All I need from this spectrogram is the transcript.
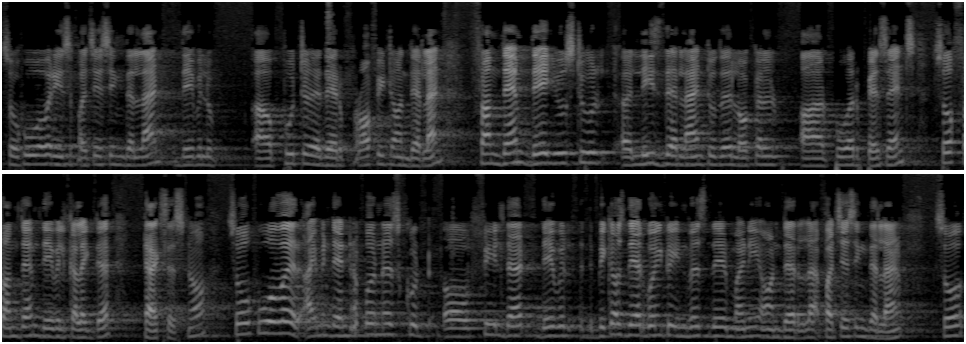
so whoever is purchasing the land they will uh, put uh, their profit on their land. From them they used to uh, lease their land to the local uh, poor peasants so from them they will collect the taxes no? So whoever i mean the entrepreneurs could uh, feel that they will because they are going to invest their money on their purchasing their land so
